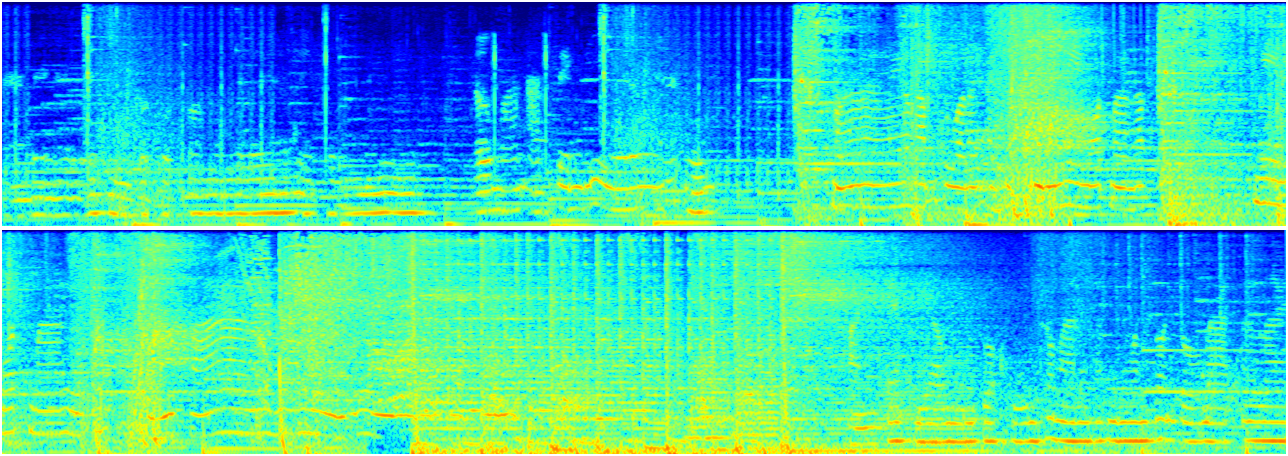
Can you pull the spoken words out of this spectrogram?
อ่าเล่นเลยก็คือสดๆตอนนั้นเลยผมเติมมาอัดเต็มที่เลยนะครับ เข้ามาเลยครับเงินวันต้นโตมาเลย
